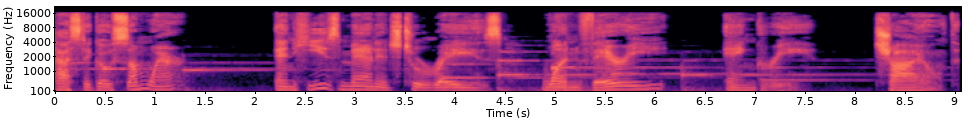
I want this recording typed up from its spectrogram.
has to go somewhere. And he's managed to raise one very angry child.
